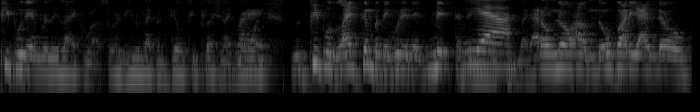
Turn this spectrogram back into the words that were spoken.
People didn't really like Russ, or he was like a guilty pleasure. Like no one, people liked him, but they wouldn't admit that they Yeah. liked him. Like I don't know how nobody I know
